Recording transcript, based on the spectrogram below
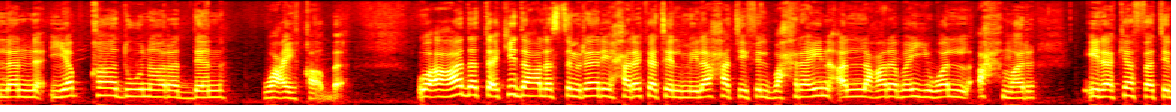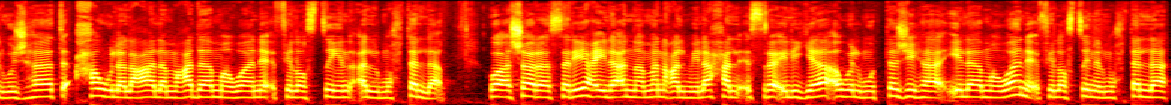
لن يبقى دون رد وعقاب. وأعاد التأكيد على استمرار حركة الملاحة في البحرين العربي والأحمر إلى كافة الوجهات حول العالم عدا موانئ فلسطين المحتلة. وأشار سريع إلى أن منع الملاحة الإسرائيلية أو المتجهة إلى موانئ فلسطين المحتلة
